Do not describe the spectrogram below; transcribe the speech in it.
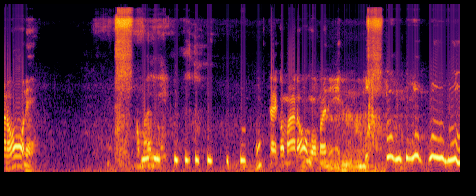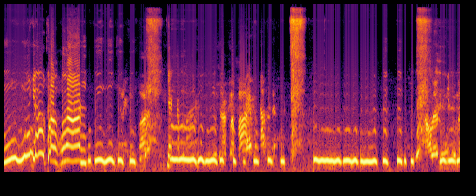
ัลโหลเนี่ยใครเข้ามาเนาะบอกหน่อยนี่อยากกลับบ้านอยากกลับบ้านอยากกลับบ้านเอาแล้วลูกอยู่ไหน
